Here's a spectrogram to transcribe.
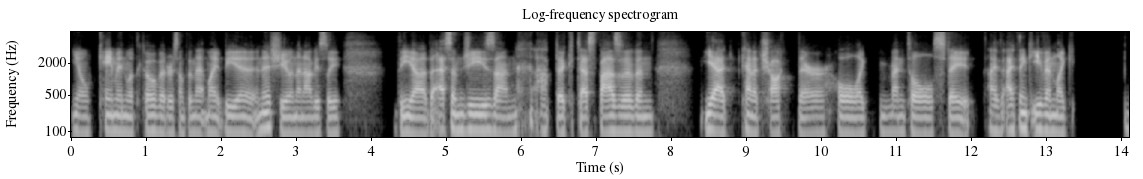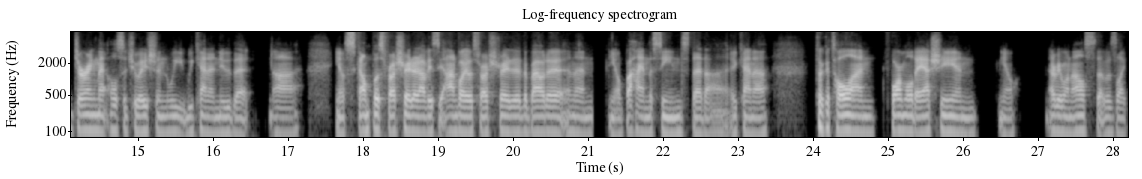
you know, came in with COVID or something that might be a, an issue. And then obviously the uh the SMGs on optic test positive and yeah, kind of chalked their whole like mental state. I I think even like during that whole situation we we kind of knew that uh, you know, Scump was frustrated. Obviously, Envoy was frustrated about it, and then you know, behind the scenes, that uh, it kind of took a toll on Formal Dashy and you know everyone else that was like,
